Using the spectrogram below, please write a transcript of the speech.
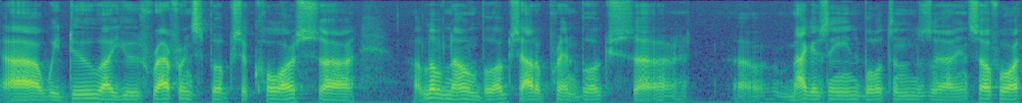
Uh, we do uh, use reference books, of course, little known books, out of print books, magazines, bulletins, and so forth.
